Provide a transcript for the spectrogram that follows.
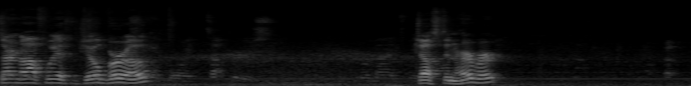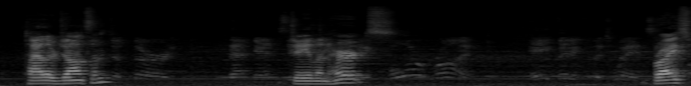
Starting off with Joe Burrow, Justin Herbert, Tyler Johnson, Jalen Hurts, Bryce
